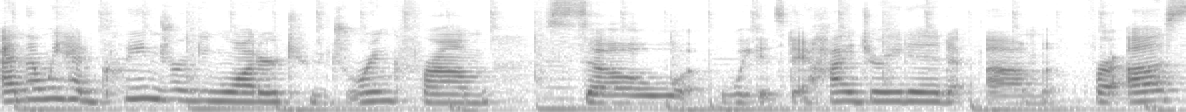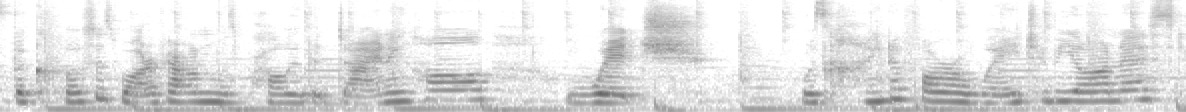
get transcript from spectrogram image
and then we had clean drinking water to drink from so we could stay hydrated. Um, for us, the closest water fountain was probably the dining hall, which was kind of far away to be honest.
